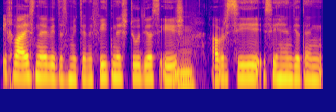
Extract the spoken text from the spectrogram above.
ich weiß nicht, wie das mit den Fitnessstudios ist, mhm. aber sie, sie haben ja dann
